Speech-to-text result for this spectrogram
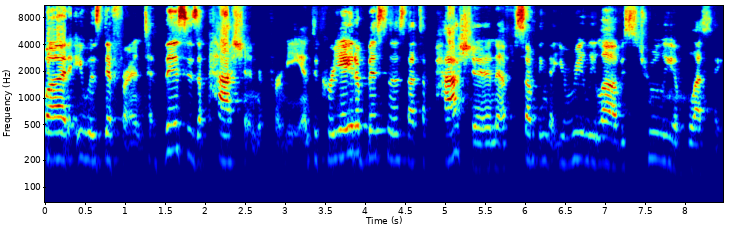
but it was different. This is a passion for me. And to create a business that's a passion of something that you really love is truly a blessing.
